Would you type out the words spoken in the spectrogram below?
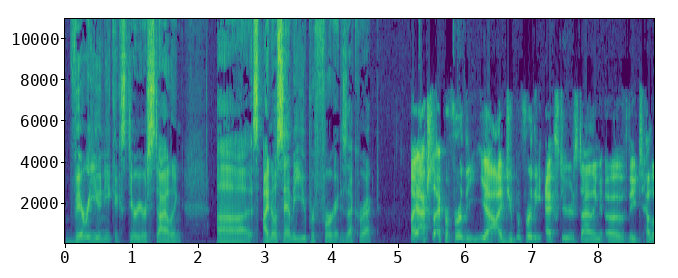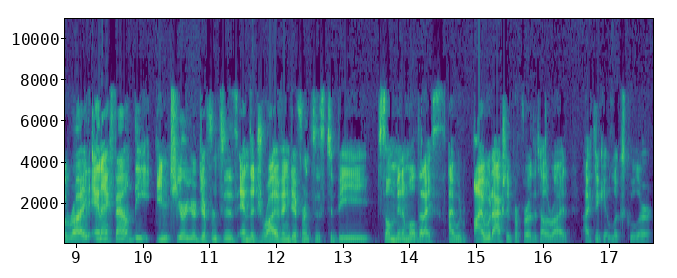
very unique exterior styling. Uh, I know Sammy, you prefer it. Is that correct? I actually I prefer the yeah I do prefer the exterior styling of the Telluride, and I found the interior differences and the driving differences to be so minimal that I I would I would actually prefer the Telluride. I think it looks cooler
